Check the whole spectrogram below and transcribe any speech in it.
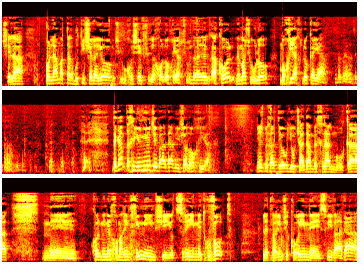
של העולם התרבותי של היום, שהוא חושב שהוא יכול להוכיח שהוא הכל, ומה שהוא לא מוכיח לא קיים. נדבר על זה פעם בלי נדר. וגם את החיוניות שבאדם אי אפשר להוכיח. יש בכלל תיאוריות שהאדם בכלל מורכב מכל מיני חומרים כימיים שיוצרים תגובות לדברים שקורים אה, סביב האדם,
